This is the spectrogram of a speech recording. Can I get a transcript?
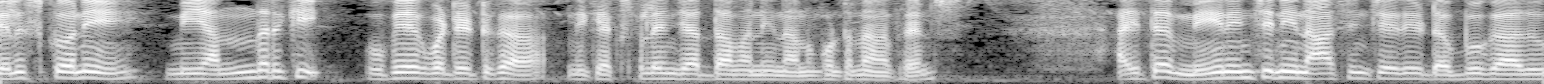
తెలుసుకొని మీ అందరికీ ఉపయోగపడేట్టుగా మీకు ఎక్స్ప్లెయిన్ చేద్దామని నేను అనుకుంటున్నాను ఫ్రెండ్స్. అయితే మీ నుంచి నేను ఆశించేది డబ్బు కాదు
